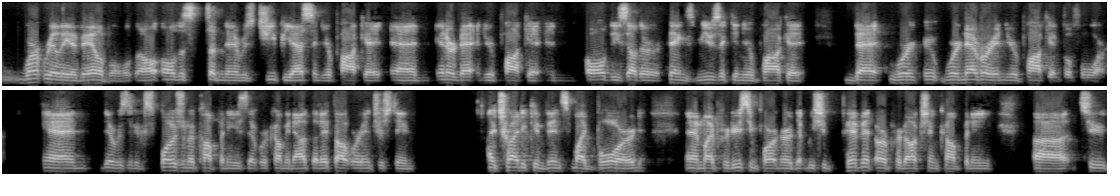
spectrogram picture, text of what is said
weren't really available. All, all of a sudden there was gps in your pocket and internet in your pocket and all these other things music in your pocket that were were never in your pocket before. And there was an explosion of companies that were coming out that i thought were interesting I tried to convince my board and my producing partner that we should pivot our production company uh, to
